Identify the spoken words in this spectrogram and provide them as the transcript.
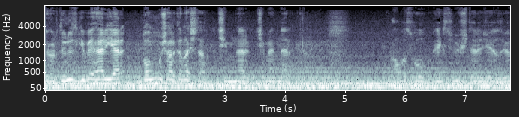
Gördüğünüz gibi her yer donmuş arkadaşlar. Çimler, çimenler. Hava soğuk. Eksi 3 derece yazıyor.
